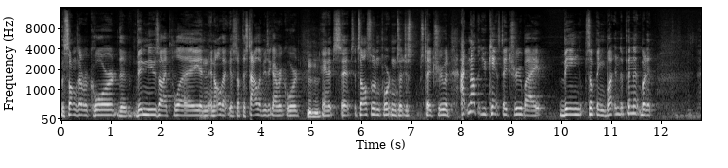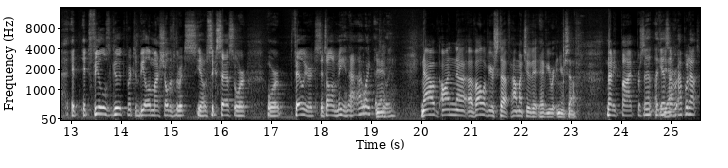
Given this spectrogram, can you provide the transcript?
the songs I record, the venues I play, and, and all that good stuff, the style of music I record. Mm-hmm. And it's, it's it's also important to just stay true. And I, not that you can't stay true by being something but independent, but it, it it feels good for it to be on my shoulders, whether it's you know success or or failure. It's it's on me, and I, I like that Yeah. feeling. Now, on uh, of all of your stuff, how much of it have you written yourself? Ninety-five percent, I guess. Yeah. I've, I put out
